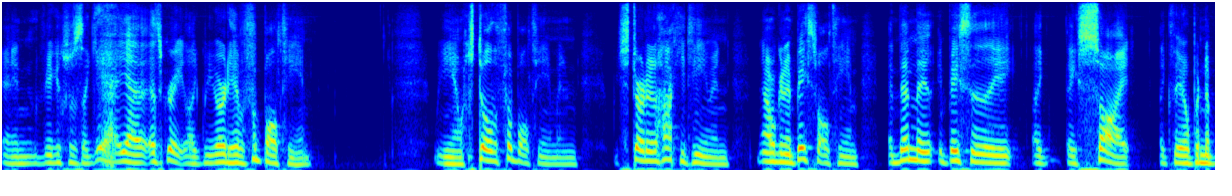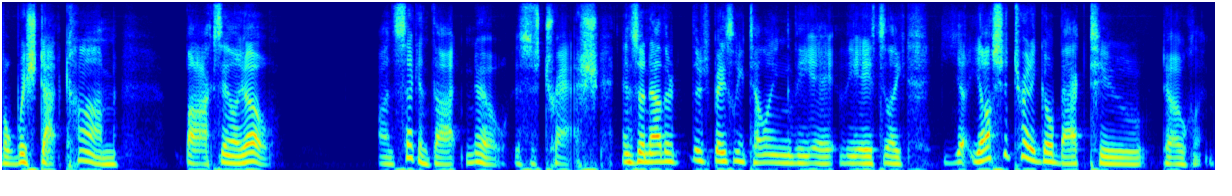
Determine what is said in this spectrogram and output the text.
and Vegas was like, yeah, yeah, that's great. Like we already have a football team. We you know stole the football team, and we started a hockey team, and now we're going to baseball team. And then they basically like they saw it, like they opened up a Wish.com box, and they're like, oh, on second thought, no, this is trash. And so now they're they're basically telling the the A's to like, y'all should try to go back to to Oakland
